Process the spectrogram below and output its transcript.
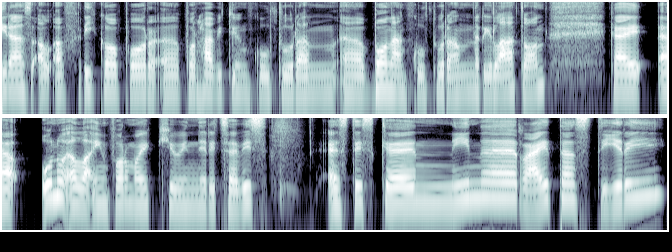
iras al Afriko por uh, por havi tiun kulturan uh, bonan kulturan rilaton Kai uh, unu el la informoi kiu ni ricevis estis ke ni ne rajtas diri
